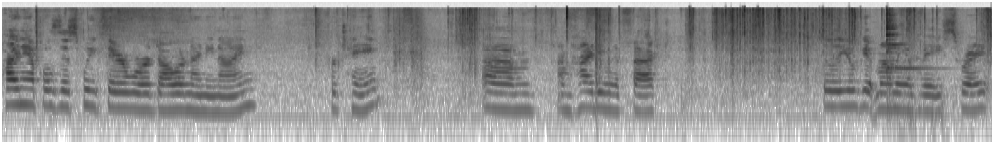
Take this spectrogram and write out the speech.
Pineapples this week there were $1.99 per tank. Um, I'm hiding the fact. So you'll get mommy a vase, right?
